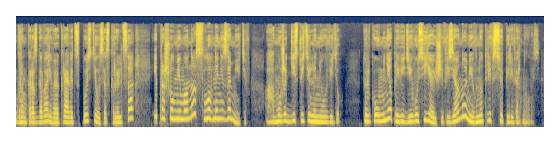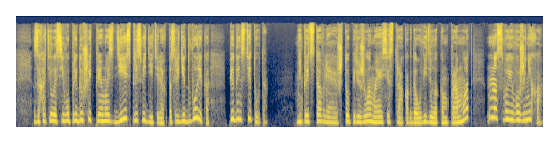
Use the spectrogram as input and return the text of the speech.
Громко разговаривая, Кравец спустился с крыльца и прошел мимо нас, словно не заметив, а может, действительно не увидел. Только у меня при виде его сияющей физиономии внутри все перевернулось. Захотелось его придушить прямо здесь, при свидетелях, посреди дворика пединститута. Не представляю, что пережила моя сестра, когда увидела компромат на своего жениха.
